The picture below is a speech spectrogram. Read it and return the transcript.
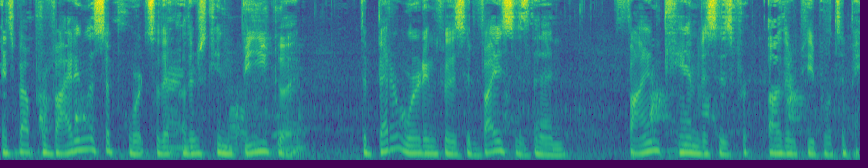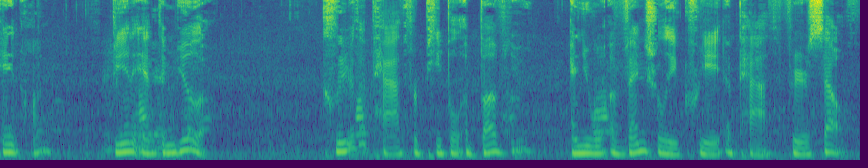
It's about providing the support so that others can be good the better wording for this advice is then find canvases for other people to paint on. Be an anteambulo. Clear the path for people above you, and you will eventually create a path for yourself.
